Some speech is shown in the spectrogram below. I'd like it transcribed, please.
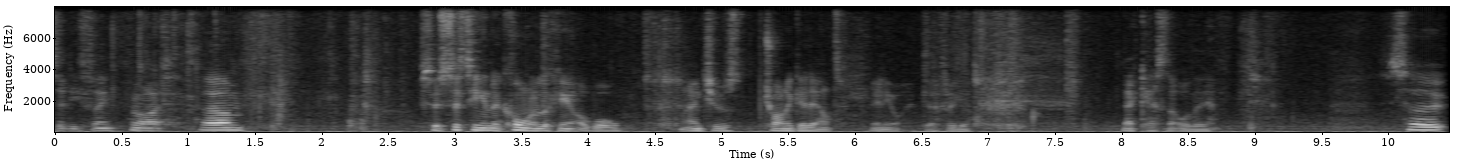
silly thing. Right. Um, so sitting in a corner looking at a wall, and she was trying to get out. Anyway, go figure. That cat's not all there. So,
